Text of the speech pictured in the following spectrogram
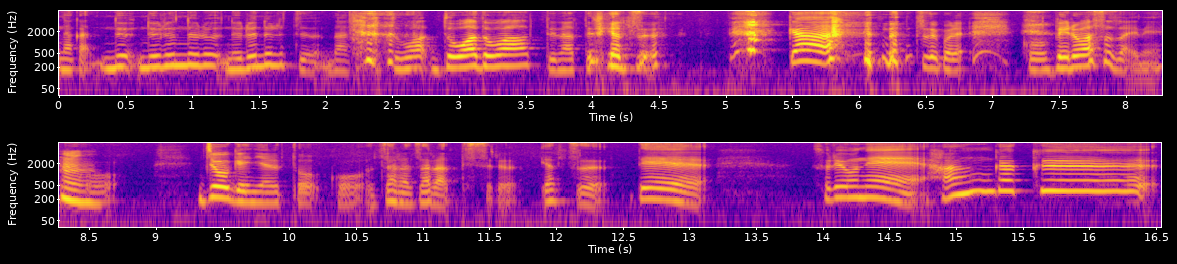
なんかぬぬるぬるぬるぬるってなんかドア ドアドアってなってるやつ。が なんつうのこれ。こうベロア素材ね、うん。こう上下にやるとこうザラザラってするやつ。でそれをね半額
